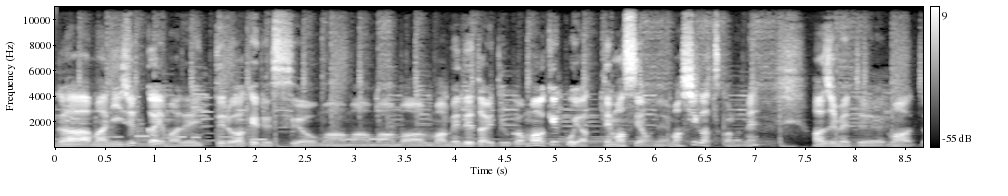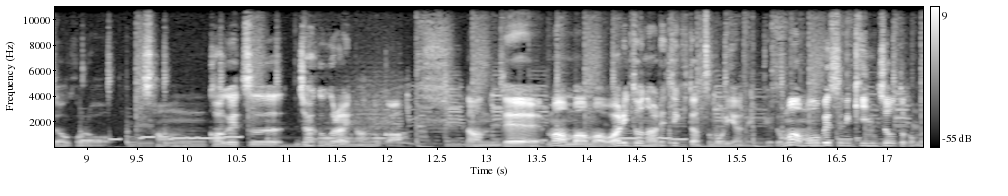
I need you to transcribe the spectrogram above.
が、まあ、20回までいってるわけですよ。まあまあまあまあ、まあ、めでたいというか、まあ結構やってますよね。まあ4月からね、初めて、まあだから、3ヶ月弱ぐらいになるのか。なんで、まあまあまあ、割と慣れてきたつもりやねんけど、まあもう別に緊張とかも、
